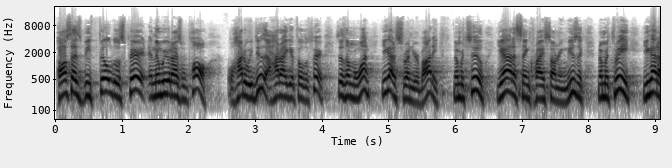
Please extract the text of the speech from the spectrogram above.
Paul says, be filled with the Spirit. And then we would ask, well, Paul, well, how do we do that? How do I get filled with Spirit? He says, number one, you got to surrender your body. Number two, you got to sing Christ honoring music. Number three, you got to,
